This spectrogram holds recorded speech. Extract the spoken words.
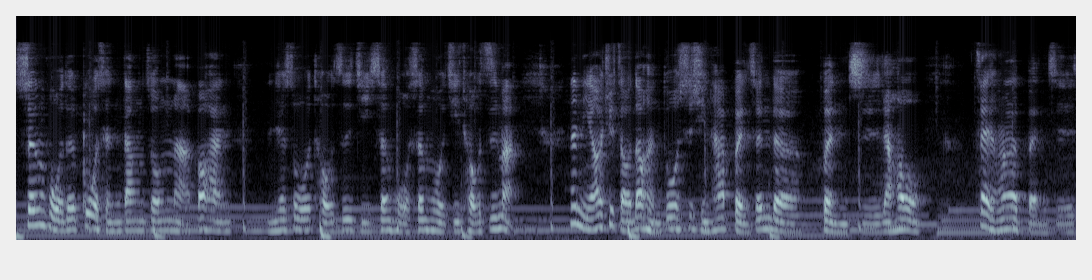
生活的过程当中呢，包含人家说投资及生活，生活及投资嘛，那你要去找到很多事情它本身的本质，然后。再从它的本质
